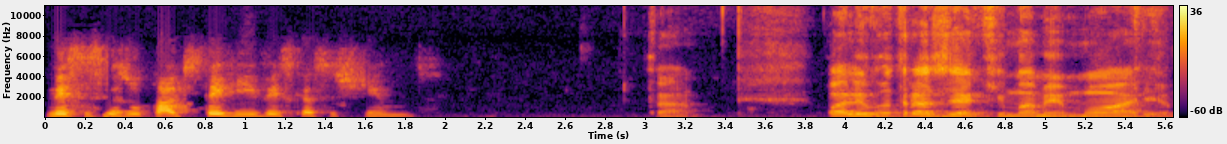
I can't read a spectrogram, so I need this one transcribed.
nesses resultados terríveis que assistimos. Tá. Olha, eu vou trazer aqui uma memória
